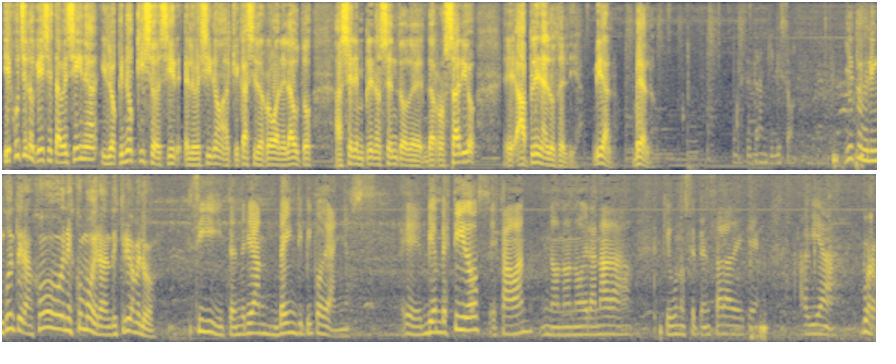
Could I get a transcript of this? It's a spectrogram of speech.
Y escuchen lo que dice esta vecina y lo que no quiso decir el vecino al que casi le roban el auto ayer en pleno centro de, de Rosario, eh, a plena luz del día. Véanlo, véanlo. Se tranquilizó. ¿Y estos delincuentes eran jóvenes? ¿Cómo eran? Descríbamelo. Sí, tendrían veinte y pico de años. Eh, bien vestidos estaban, no, no, no era nada que uno se pensara de que había... Bueno,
